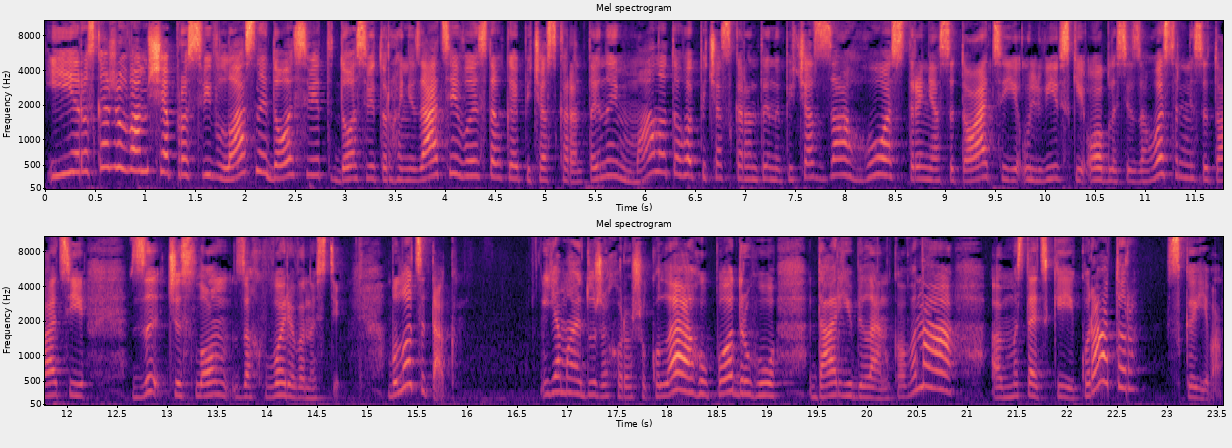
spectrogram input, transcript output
І розкажу вам ще про свій власний досвід, досвід організації виставки під час карантину. І мало того, під час карантину, під час загострення ситуації у Львівській області, загострення ситуації з числом захворюваності. Було це так. Я маю дуже хорошу колегу, подругу Дар'ю Біленко. Вона е, мистецький куратор з Києва.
